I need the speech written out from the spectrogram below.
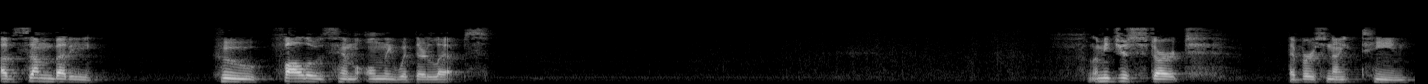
of somebody who follows him only with their lips. Let me just start at verse 19.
